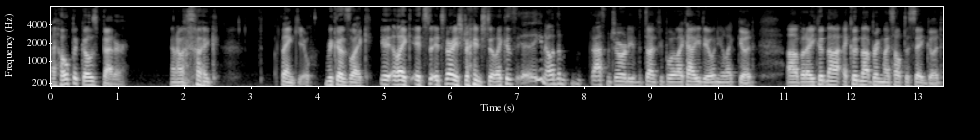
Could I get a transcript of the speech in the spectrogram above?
I hope it goes better," and I was like. Thank you, because like, it, like it's it's very strange to like, because uh, you know the vast majority of the times people are like, "How you doing?" You're like, "Good," uh, but I could not I could not bring myself to say good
